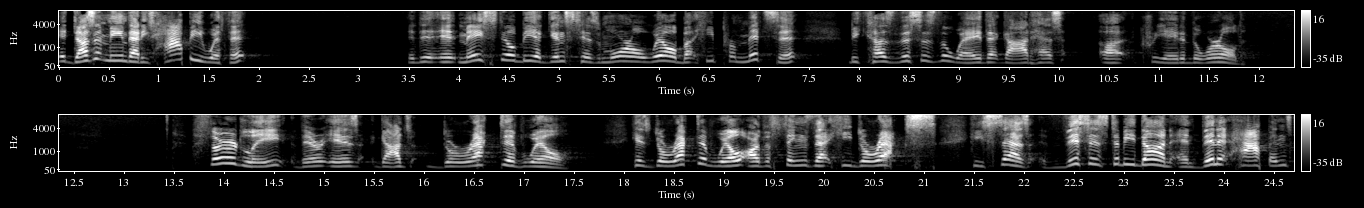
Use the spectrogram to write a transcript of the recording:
It doesn't mean that He's happy with it. It, it may still be against His moral will, but He permits it because this is the way that God has uh, created the world. Thirdly, there is God's directive will. His directive will are the things that he directs. He says, This is to be done, and then it happens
